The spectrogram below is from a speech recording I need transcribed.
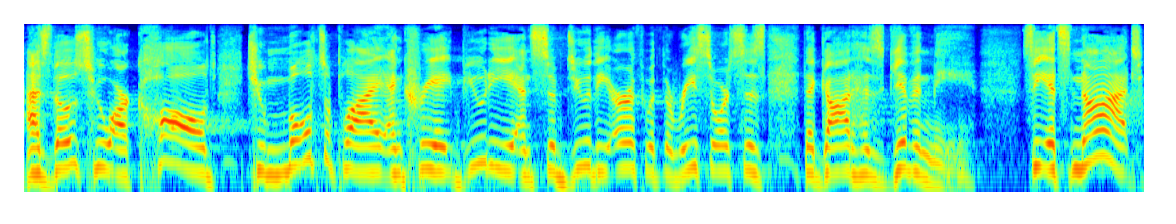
as those who are called to multiply and create beauty and subdue the earth with the resources that God has given me. See, it's not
